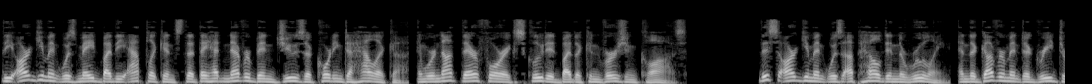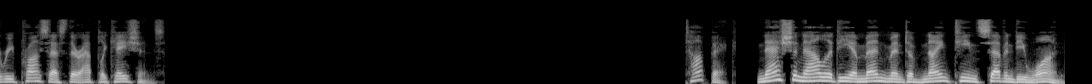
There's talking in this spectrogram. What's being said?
The argument was made by the applicants that they had never been Jews according to Halakha, and were not therefore excluded by the conversion clause. This argument was upheld in the ruling, and the government agreed to reprocess their applications. Nationality Amendment of 1971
